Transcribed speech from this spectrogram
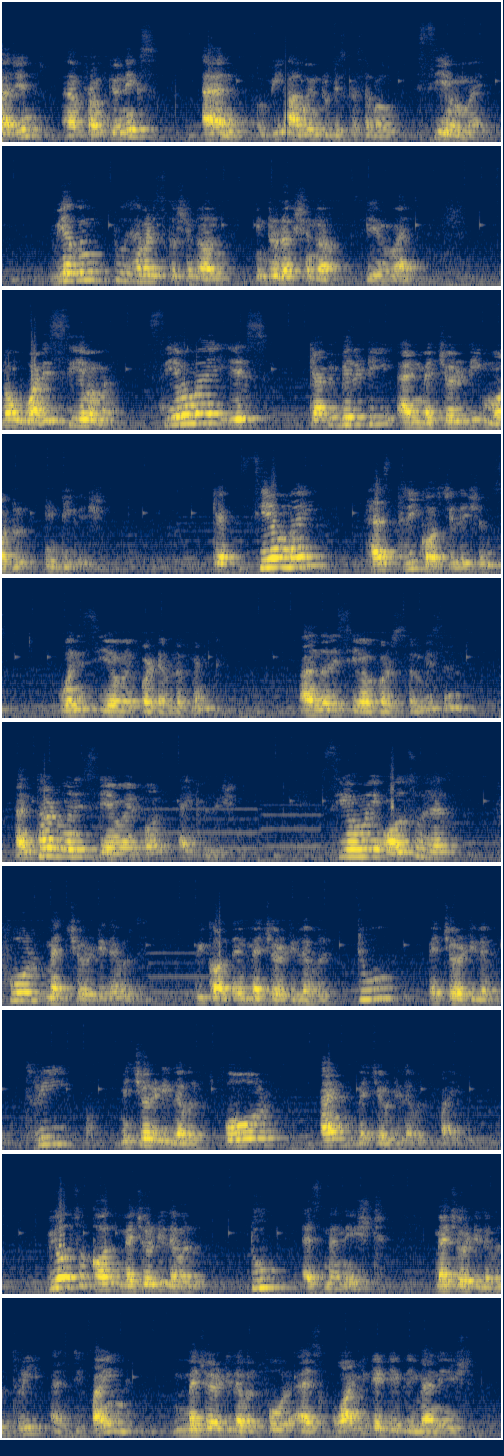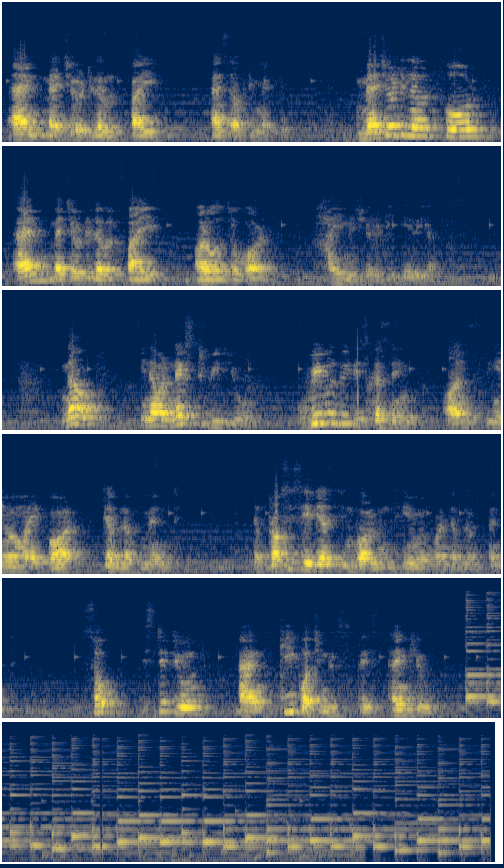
I'm from CUNIX and we are going to discuss about CMMI. We are going to have a discussion on introduction of CMMI. Now what is CMMI? CMMI is capability and maturity model integration. CMMI has three constellations. One is CMMI for development, another is CMMI for services, and third one is CMMI for acquisition. CMMI also has four maturity levels. We call them maturity level 2, maturity level 3, maturity level 4 and maturity level 5. We also call maturity level 2 as managed, maturity level 3 as defined, maturity level 4 as quantitatively managed and maturity level 5 as optimizing. Maturity level 4 and maturity level 5 are also called high maturity areas. Now, in our next video, we will be discussing on CMMI for development, the process areas involved in CMMI for development. So, stay tuned and keep watching this space. Thank you.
